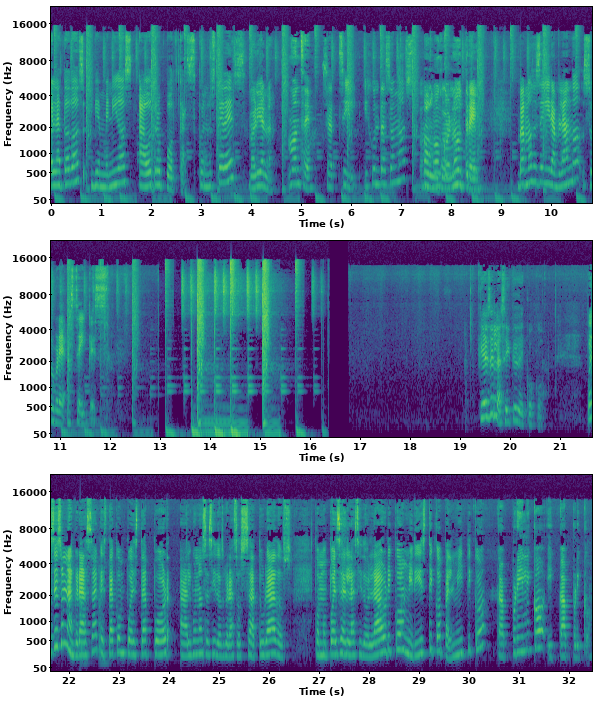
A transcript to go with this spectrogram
Hola a todos, bienvenidos a otro podcast. Con ustedes, Mariana, Monse, Satsil, y juntas somos Onconutre. Vamos a seguir hablando sobre aceites. ¿Qué es el aceite de coco? Pues es una grasa que está compuesta por algunos ácidos grasos saturados, como puede ser el ácido láurico, mirístico, palmítico, caprílico y cáprico.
